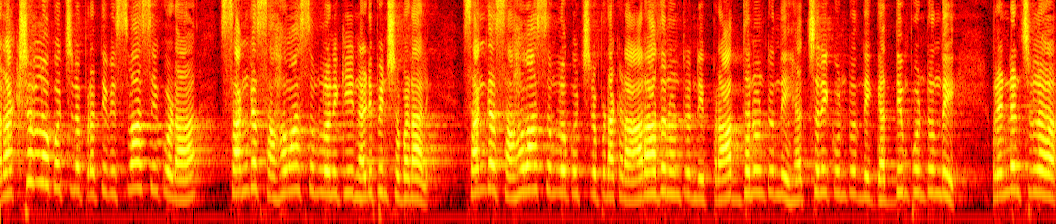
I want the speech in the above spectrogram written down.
రక్షణలోకి వచ్చిన ప్రతి విశ్వాసి కూడా సంఘ సహవాసంలోనికి నడిపించబడాలి. సంఘ సహవాసంలోకి వచ్చినప్పుడు అక్కడ ఆరాధన ఉంటుంది ప్రార్థన ఉంటుంది హెచ్చరిక ఉంటుంది గద్దింపు ఉంటుంది. రెండంచుల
